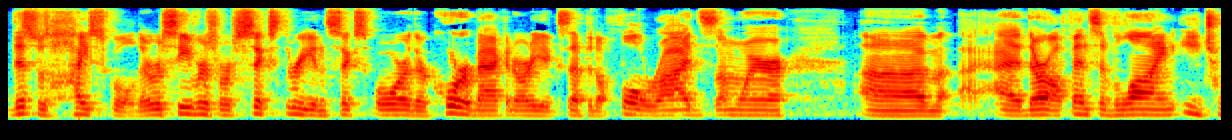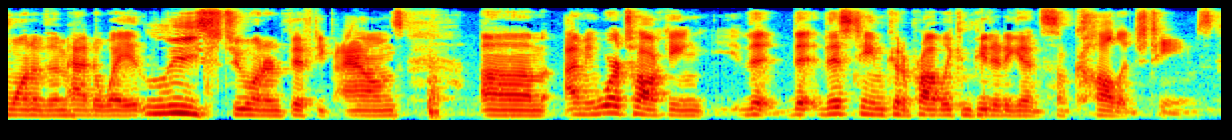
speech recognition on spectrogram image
this was high school. Their receivers were six three and six four. Their quarterback had already accepted a full ride somewhere. Um, I, their offensive line, each one of them had to weigh at least 250 pounds. Um, I mean, we're talking that, that this team could have probably competed against some college teams.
